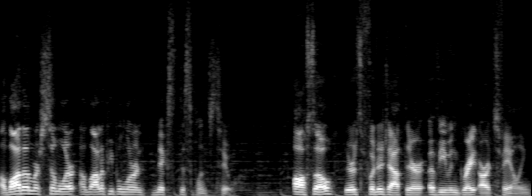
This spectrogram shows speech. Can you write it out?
A lot of them are similar. A lot of people learn mixed disciplines too. Also, there's footage out there of even great arts failing.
